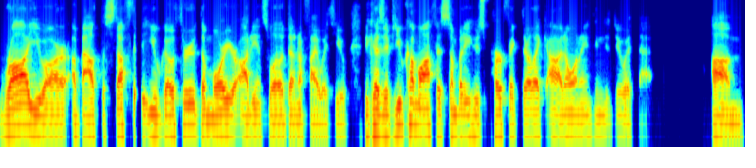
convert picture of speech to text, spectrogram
raw you are about the stuff that you go through the more your audience will identify with you. Because if you come off as somebody who's perfect they're like oh i don't want anything to do with that. Um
